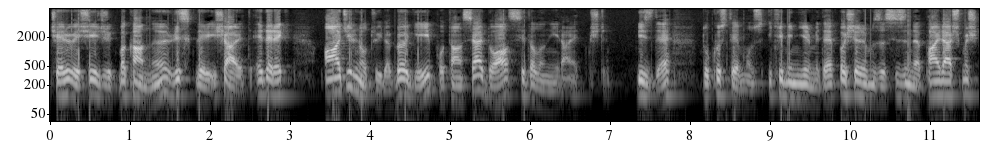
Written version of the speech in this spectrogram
Çevre ve Şehircilik Bakanlığı riskleri işaret ederek acil notuyla bölgeyi potansiyel doğal sit alanı ilan etmişti. Biz de 9 Temmuz 2020'de başarımızı sizinle paylaşmış,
